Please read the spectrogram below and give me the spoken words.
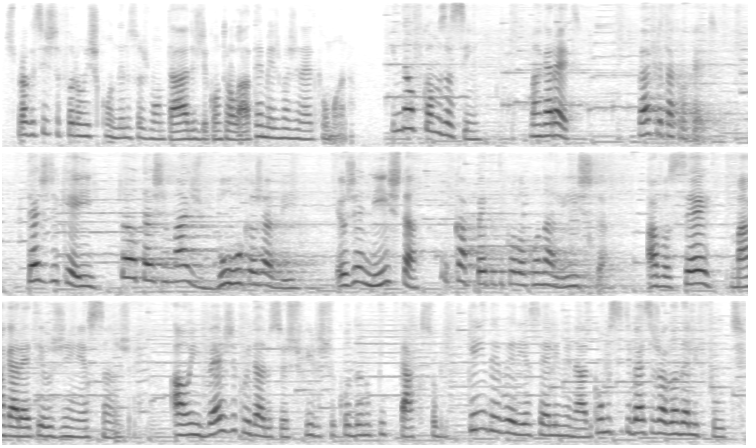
os progressistas foram escondendo suas vontades de controlar até mesmo a genética humana. Então ficamos assim. Margarete, vai fritar croquete. Teste de QI, tu é o teste mais burro que eu já vi. Eugenista, o capeta te colocou na lista. A você, Margarete Eugênia Sanger ao invés de cuidar dos seus filhos, ficou dando pitaco sobre quem deveria ser eliminado, como se estivesse jogando L-Foot.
